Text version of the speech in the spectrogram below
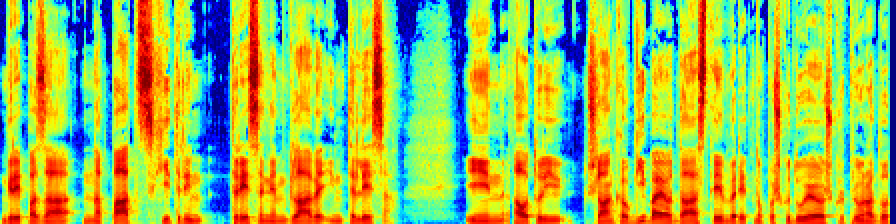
gre pa za napad s hitrim tresenjem glave in telesa. In avtori članka ugibajo, da s tem verjetno poškodujejo škorpiona do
